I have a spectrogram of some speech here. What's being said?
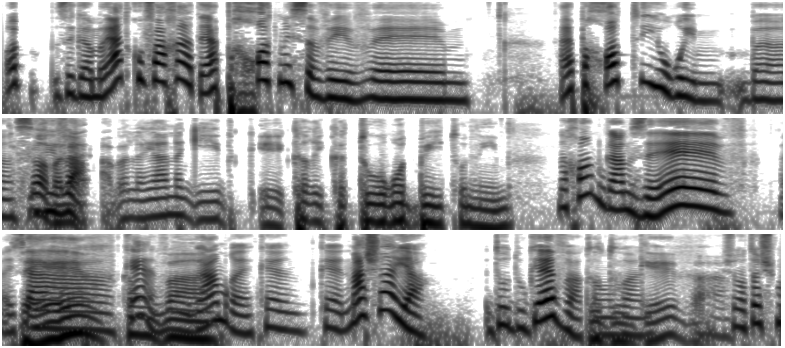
עוד, זה גם היה תקופה אחרת, היה פחות מסביב, אה, היה פחות איורים בסביבה. לא, אבל, אבל היה נגיד אה, קריקטורות בעיתונים. נכון, גם זאב. הייתה, זאב, כן, כמובן. לגמרי, כן, כן. מה שהיה. דודו גבע, דודו כמובן. גבע. בשנות ה-80,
